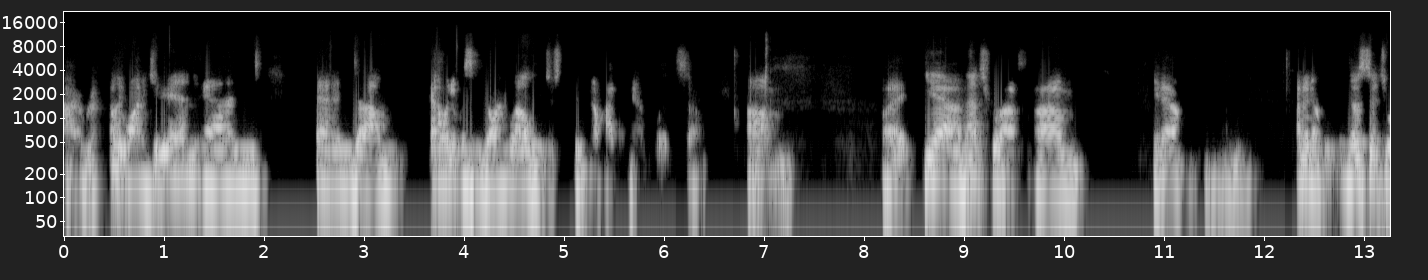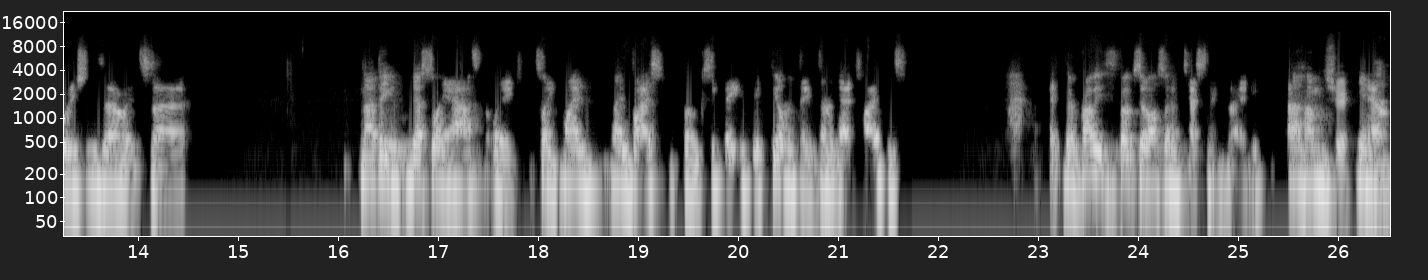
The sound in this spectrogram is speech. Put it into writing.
I really want to get in, and and um, and when it wasn't going well, they just didn't know how to handle it. So, um, but yeah, that's rough. Um, you know, I don't know. In those situations, though, it's uh, not that you necessarily ask, but like it's like my my advice to folks if they if they feel that they, they're that type is they're probably folks that also have test anxiety. Um, sure. You know,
